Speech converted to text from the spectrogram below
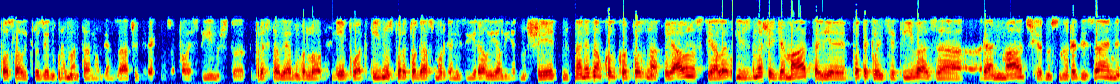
poslali kroz jednu humanitarnu organizaciju direktno za Palestinu, što predstavlja jednu vrlo lijepu aktivnost. Pored toga smo organizirali jeli, jednu šetnju. Na ne znam koliko je poznato javnosti, ali evo, iz našeg džamata je potekla inicijativa za reanimaciju, odnosno redizajn e,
